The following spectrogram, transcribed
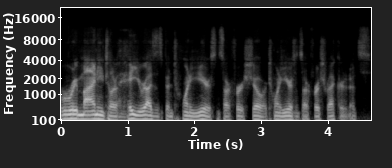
reminding each other, hey, you realize it's been 20 years since our first show or 20 years since our first record. It's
